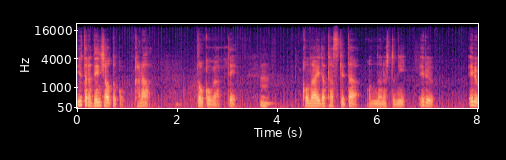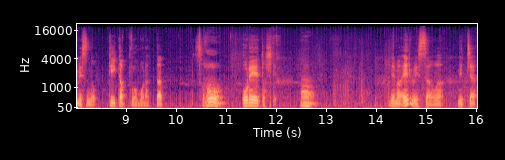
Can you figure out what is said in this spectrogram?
言ったら電車男から投稿があってうん。この間助けた女の人にエルエルメスのティーカップをもらったそのほお礼としてううん。でまあエルメスさんはめっちゃ、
